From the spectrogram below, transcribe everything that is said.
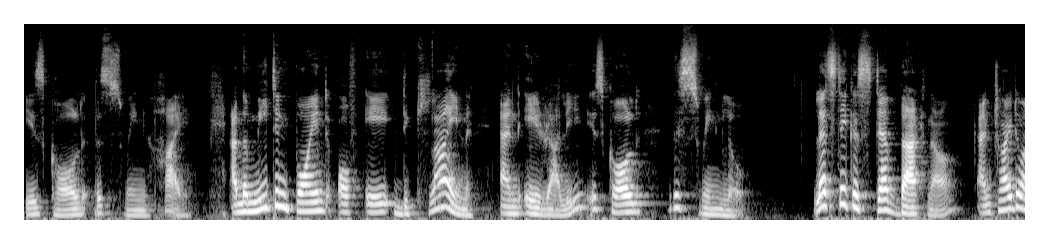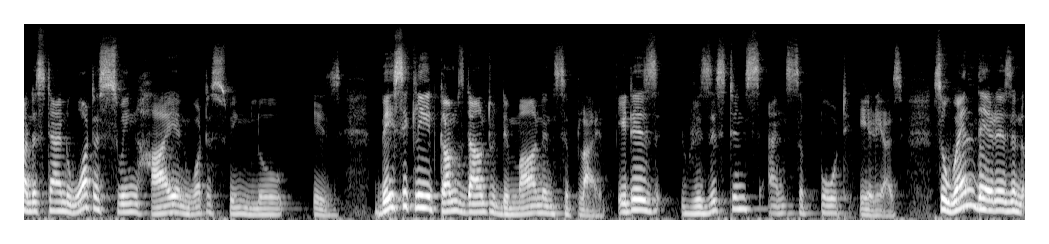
is called the swing high. And the meeting point of a decline and a rally is called the swing low. Let's take a step back now and try to understand what a swing high and what a swing low is. Basically, it comes down to demand and supply. It is resistance and support areas. So when there is an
